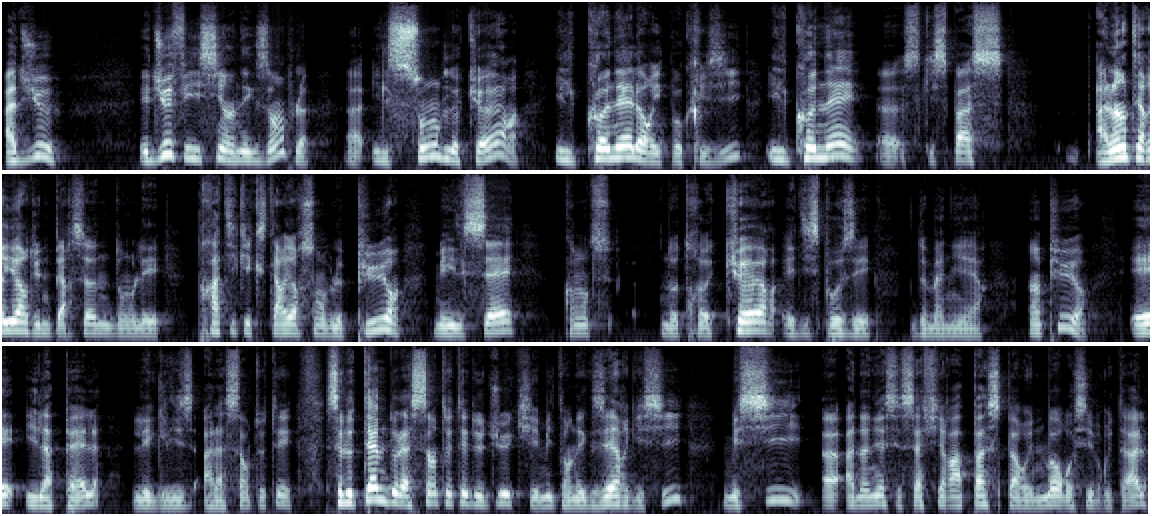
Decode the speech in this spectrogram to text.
à Dieu. Et Dieu fait ici un exemple, euh, il sonde le cœur, il connaît leur hypocrisie, il connaît euh, ce qui se passe à l'intérieur d'une personne dont les pratiques extérieures semblent pures, mais il sait quand notre cœur est disposé de manière impure, et il appelle l'Église à la sainteté. C'est le thème de la sainteté de Dieu qui est mis en exergue ici, mais si euh, Ananias et Saphira passent par une mort aussi brutale,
